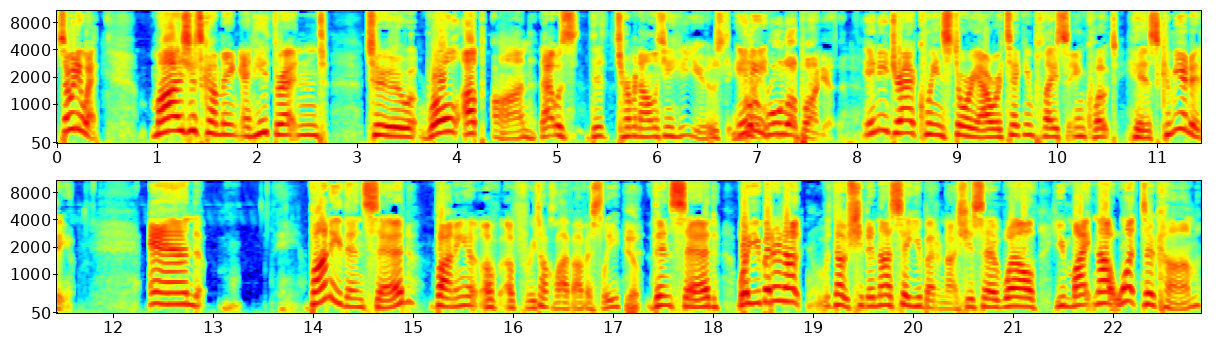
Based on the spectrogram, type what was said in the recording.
So anyway, Maj is coming, and he threatened to roll up on. That was the terminology he used. Any roll up on you. Any drag queen story hour taking place in quote his community. And Bonnie then said, Bonnie of, of Free Talk Live, obviously, Yep. then said, Well, you better not. No, she did not say you better not. She said, Well, you might not want to come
